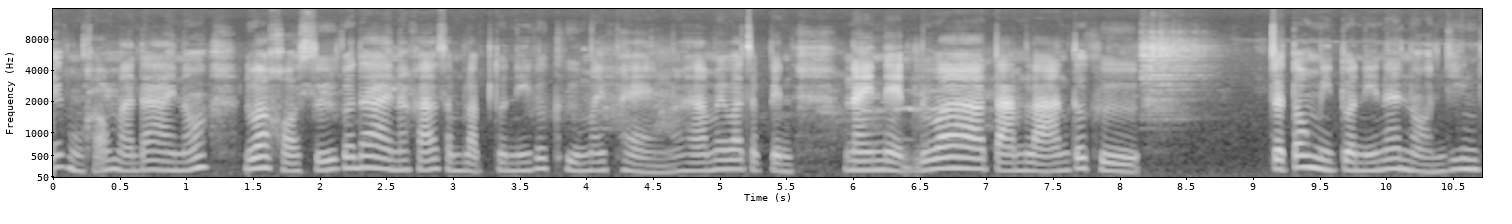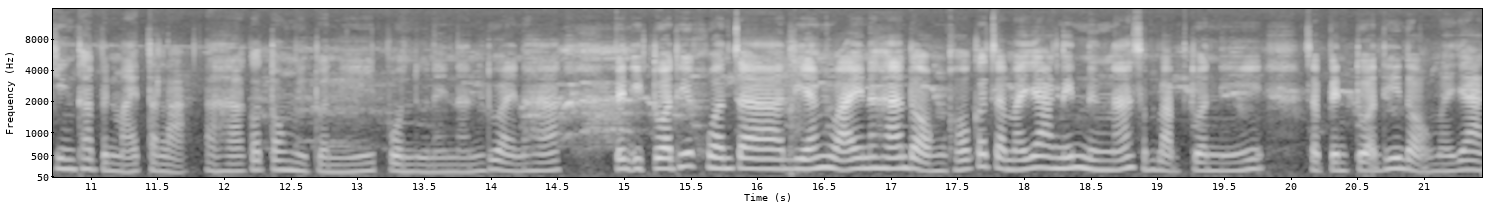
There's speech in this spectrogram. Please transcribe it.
ล็ก ๆ ของเขามาได้เนาะหรือว่าขอซื้อก็ได้นะคะสำหรับตัวนี้ก็คือไม่แพงนะคะ ไม่ว่าจะเป็นในเน็ตหรือว่าตามร้านก็คือ จะต้องมีตัวนี้แน่นอนยิ่งยิ่งถ้าเป็นไม้ตลาดนะคะก็ต้องมีตัวนี้ปนอยู่ในนั้นด้วยนะคะ เป็นอีกตัวที่ควรจะเลี้ยงไว้นะคะ ดอกของเขาก็จะมายากนิดนึงนะสำหรับตัวนี้จะเป็นตัวที่ดอกมายาก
